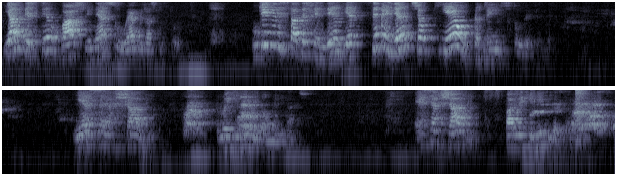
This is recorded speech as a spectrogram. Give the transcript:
E há um terceiro passo, e nessa o ego já surtou. O que, que ele está defendendo é semelhante ao que eu também estou defendendo. E essa é a chave para o equilíbrio da humanidade. Essa é a chave para o equilíbrio das relações.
